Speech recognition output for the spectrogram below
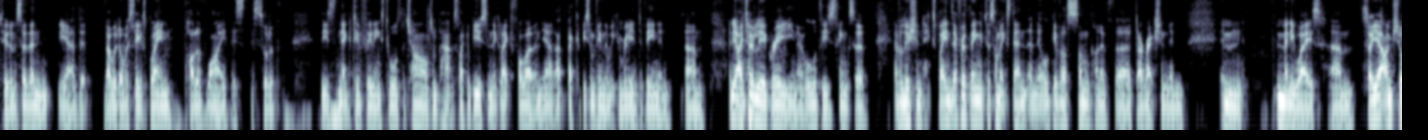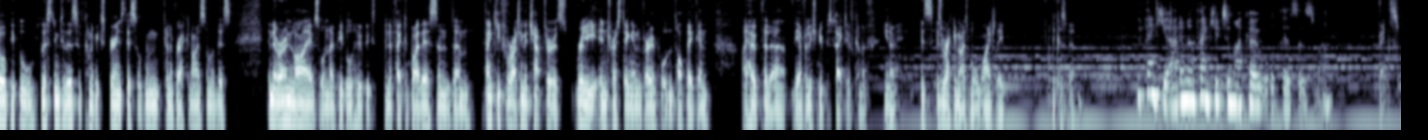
to them. So then yeah, that that would obviously explain part of why this this sort of these negative feelings towards the child and perhaps like abuse and neglect follow. And yeah that, that could be something that we can really intervene in. Um, and yeah i totally agree. You know all of these things are evolution explains everything to some extent and it will give us some kind of uh, direction in in in many ways. Um, so yeah i'm sure people listening to this have kind of experienced this or can kind of recognize some of this in their own lives or know people who've been affected by this. And um, thank you for writing the chapter. It's really interesting and very important topic. And I hope that uh, the evolutionary perspective kind of, you know, is, is recognized more widely because of it. Thank you, Adam, and thank you to my co authors as well. Thanks.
